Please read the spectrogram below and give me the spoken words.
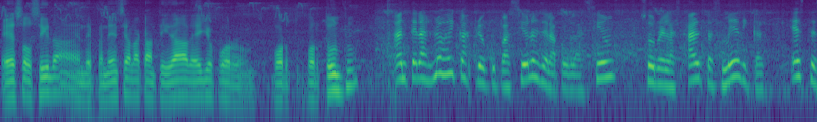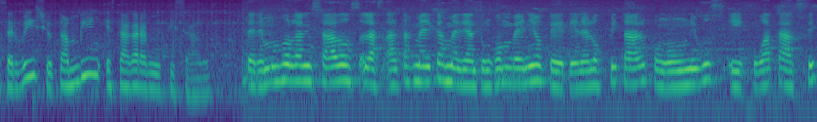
Eso oscila en dependencia de la cantidad de ellos por, por, por turno. Ante las lógicas preocupaciones de la población sobre las altas médicas, este servicio también está garantizado. Tenemos organizados las altas médicas mediante un convenio que tiene el hospital con Omnibus y Cuba Taxi.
